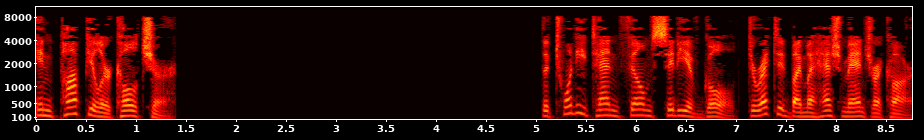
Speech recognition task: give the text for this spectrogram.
In popular culture The 2010 film City of Gold, directed by Mahesh Manjrekar,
